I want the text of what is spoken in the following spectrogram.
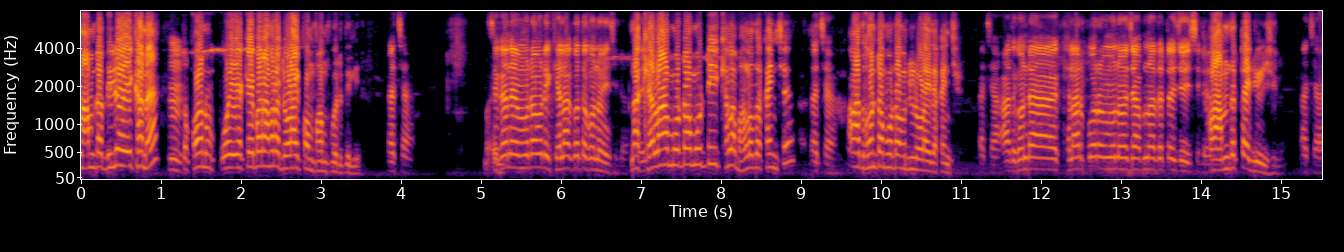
নামটা দিল এখানে তখন ওই একেবারে আমরা জোড়াই কনফার্ম করে দিলি। আচ্ছা। সেখানে মোটামুটি খেলা কতক্ষণ হয়েছিল? না খেলা মোটামুটি খেলা ভালো দেখাচ্ছে আচ্ছা। আধ ঘণ্টা মোটামুটি লড়াই দেখাচ্ছে আচ্ছা আধ ঘণ্টা খেলার পর মনে হচ্ছে আপনাদেরটাই জয়ছিল হ্যাঁ আমাদেরটাই জয়ছিল আচ্ছা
